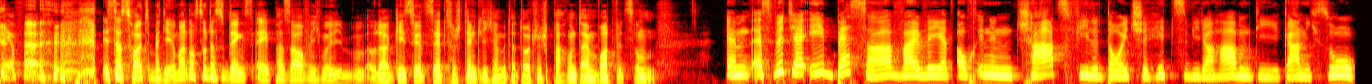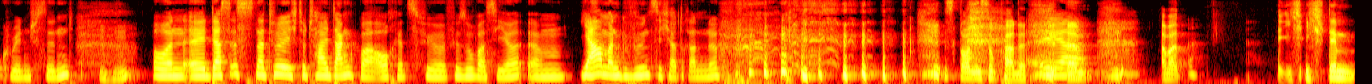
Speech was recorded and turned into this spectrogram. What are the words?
ja. Ist das heute bei dir immer noch so, dass du denkst, ey, pass auf, ich, oder gehst du jetzt selbstverständlicher mit der deutschen Sprache und deinem Wortwitz um? Ähm, es wird ja eh besser, weil wir jetzt auch in den Charts viele deutsche Hits wieder haben, die gar nicht so cringe sind. Und äh, das ist natürlich total dankbar auch jetzt für, für sowas hier. Ähm, ja, man gewöhnt sich ja dran, ne? Ist doch nicht so Panne. Ja. Ähm, aber ich, ich stemme,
